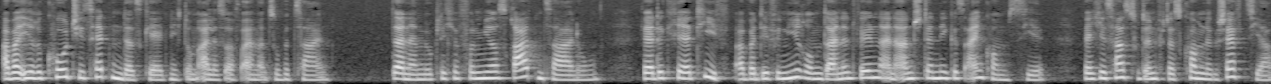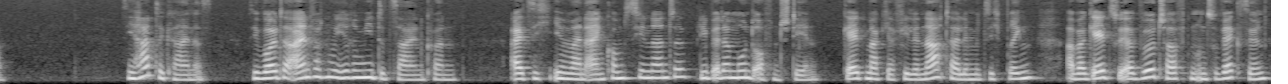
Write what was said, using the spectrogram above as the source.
Aber ihre Coaches hätten das Geld nicht, um alles auf einmal zu bezahlen. Dann ermögliche von mir aus Ratenzahlungen. Werde kreativ, aber definiere um deinetwillen ein anständiges Einkommensziel. Welches hast du denn für das kommende Geschäftsjahr? Sie hatte keines. Sie wollte einfach nur ihre Miete zahlen können. Als ich ihr mein Einkommensziel nannte, blieb ihr der Mund offen stehen. Geld mag ja viele Nachteile mit sich bringen, aber Geld zu erwirtschaften und zu wechseln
